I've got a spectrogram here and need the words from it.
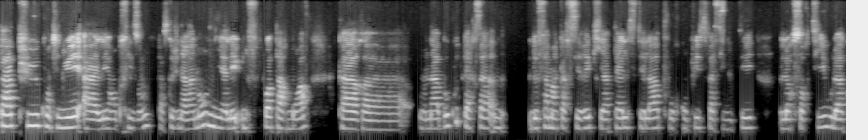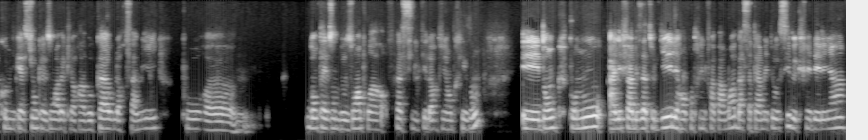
pas pu continuer à aller en prison parce que généralement on y allait une fois par mois car on a beaucoup de personnes de femmes incarcérées qui appellent Stella pour qu'on puisse faciliter leur sortie ou la communication qu'elles ont avec leur avocat ou leur famille pour, euh, dont elles ont besoin pour faciliter leur vie en prison. Et donc, pour nous, aller faire des ateliers, les rencontrer une fois par mois, bah, ça permettait aussi de créer des liens.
